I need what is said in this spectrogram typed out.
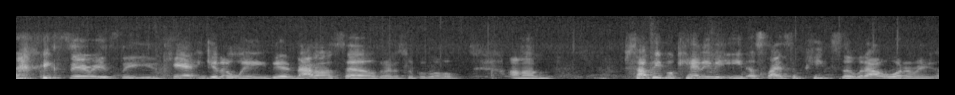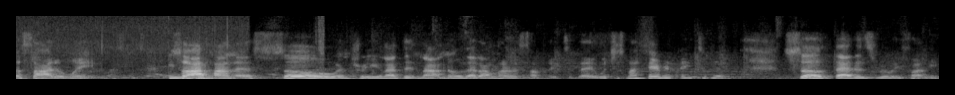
Like seriously, you can't get a wing. They're not on sale during the Super Bowl. Um, some people can't even eat a slice of pizza without ordering a side of wings. Mm-hmm. So I mm-hmm. find that so intriguing. I did not know that. I learned something today, which is my favorite thing to do. So that is really funny.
